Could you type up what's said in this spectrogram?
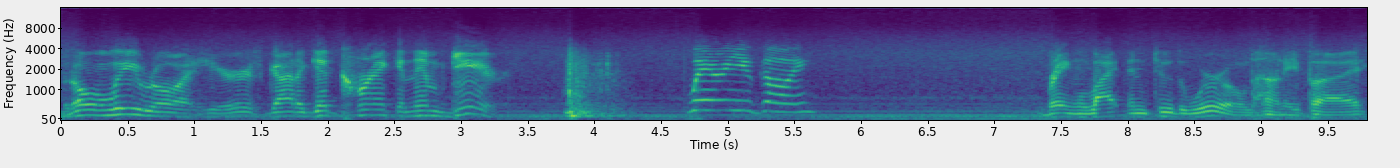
But old Leroy here's got to get cranking them gears. Where are you going? Bring lightning to the world, honey pie.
